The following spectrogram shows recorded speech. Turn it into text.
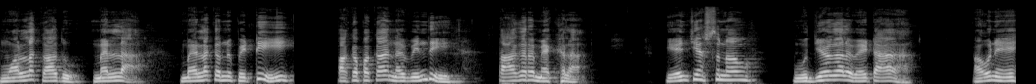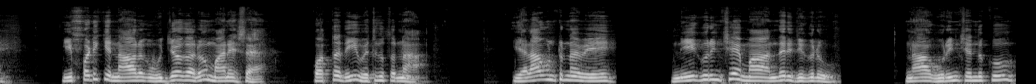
మొల్ల కాదు మెల్ల. మెల్లకన్ను పెట్టి పకపక నవ్వింది సాగర మెక్కల ఏం చేస్తున్నావు? ఉద్యోగాల వేట? అవునే ఇప్పటికి నాలుగు ఉద్యోగాలు మానేశా. కొత్తది వెతుకుతున్నా. ఎలా ఉంటున్నావే? నీ గురించే మా అందరి దిగులు. నా గురించెందుకు?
